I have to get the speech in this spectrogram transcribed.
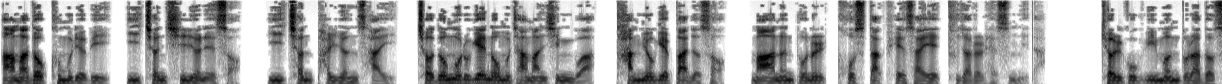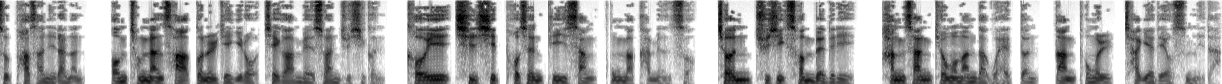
아마도 그 무렵이 2007년에서 2008년 사이 저도 모르게 너무 자만심과 탐욕에 빠져서 많은 돈을 코스닥 회사에 투자를 했습니다. 결국 리먼 브라더스 파산이라는 엄청난 사건을 계기로 제가 매수한 주식은 거의 70% 이상 폭락하면서 전 주식 선배들이 항상 경험한다고 했던 깡통을 차게 되었습니다.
